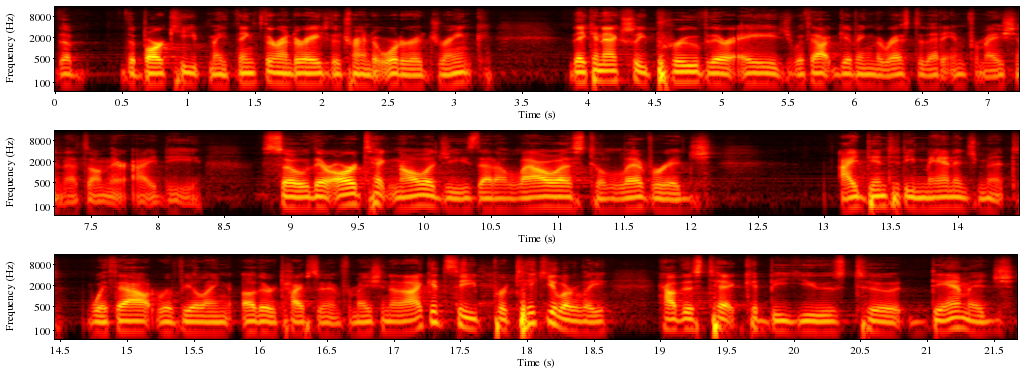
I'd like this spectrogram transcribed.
the the barkeep may think they're underage. They're trying to order a drink. They can actually prove their age without giving the rest of that information that's on their ID. So there are technologies that allow us to leverage identity management without revealing other types of information. And I could see particularly how this tech could be used to damage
